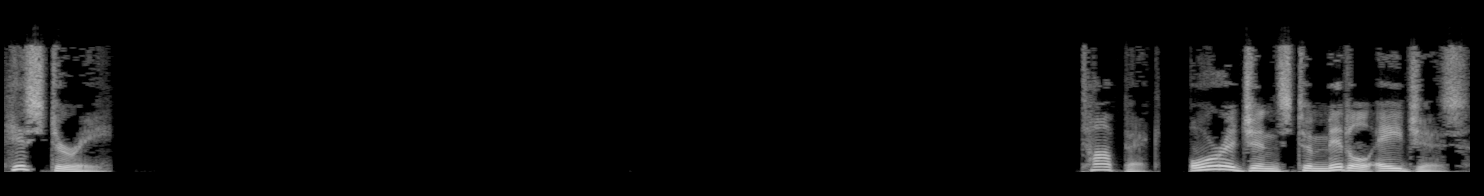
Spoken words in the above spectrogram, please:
History Topic Origins to Middle Ages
